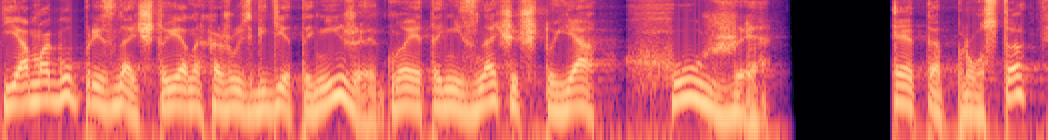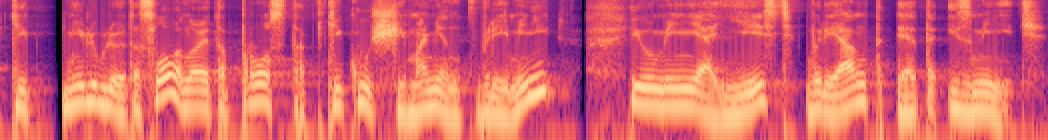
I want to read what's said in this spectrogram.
я могу признать, что я нахожусь где-то ниже, но это не значит, что я хуже. Это просто, не люблю это слово, но это просто в текущий момент времени, и у меня есть вариант это изменить.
